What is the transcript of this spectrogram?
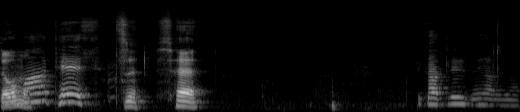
T o mu? Domates. S S Dikkatli yani.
